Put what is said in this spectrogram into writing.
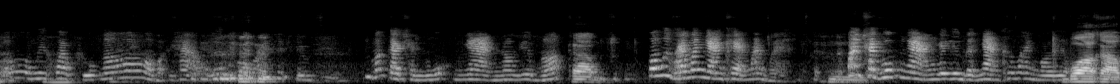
โอ้มีความสุขเนาะบักข่าวเรื่องก่อนมันก็สนุกงานเนาะเยืมเนาะครับเพราะมีไผมันงานแข่งมันแหม มันสนุกงานจะยืมแต่งานคือมันบ่ยืมบัวครับ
